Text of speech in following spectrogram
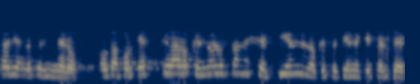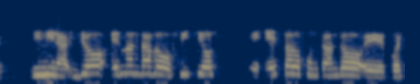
está yendo ese dinero? O sea, porque es claro que no lo están ejerciendo en lo que se tiene que ejercer. Y mira, yo he mandado oficios he estado juntando eh, pues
